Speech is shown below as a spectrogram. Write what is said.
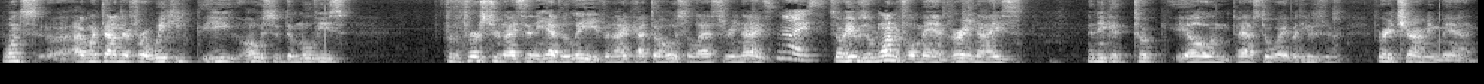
once uh, I went down there for a week, he he hosted the movies for the first two nights. Then he had to leave, and I got to host the last three nights. Nice. So he was a wonderful man, very nice. Then he got, took ill and passed away, but he was a very charming man.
